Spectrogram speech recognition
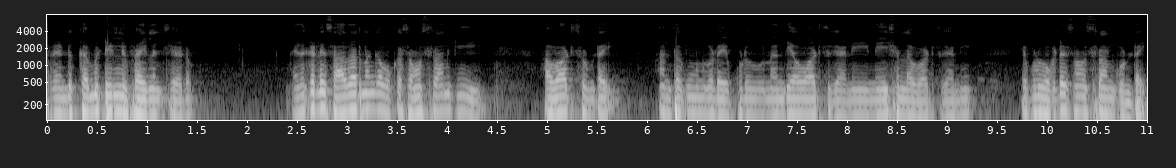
రెండు కమిటీలని ఫైనల్ చేయడం. ఎందుకంటే సాధారణంగా ఒక సంవత్సరానికి అవార్డ్స్ ఉంటాయి. అంతకుముందు కూడా ఎప్పుడు నంది అవార్డ్స్ కానీ నేషనల్ అవార్డ్స్ కానీ ఎప్పుడు ఒకటే సంవత్సరానికి ఉంటాయి.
